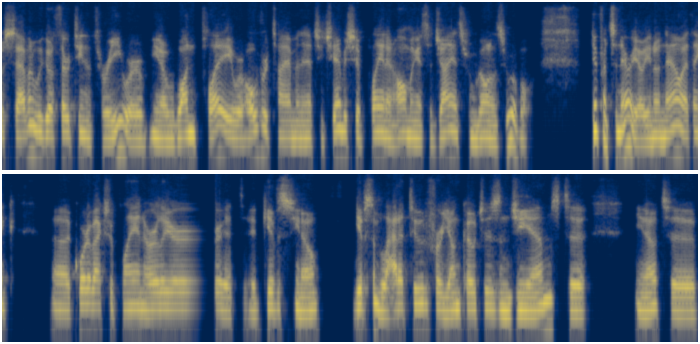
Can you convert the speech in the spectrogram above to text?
07, we go 13 and three. We're you know one play, we're overtime in the NFC Championship, playing at home against the Giants from going to the Super Bowl. Different scenario. You know, now I think uh, quarterbacks are playing earlier. It it gives you know gives some latitude for young coaches and GMs to you know to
